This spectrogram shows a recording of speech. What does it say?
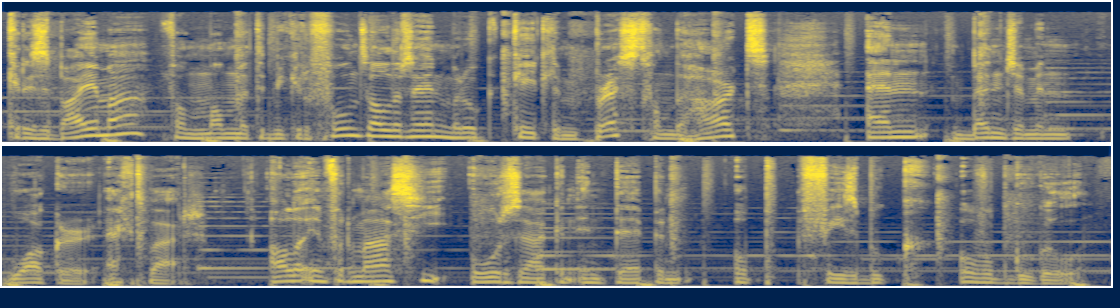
Chris Baema van Man met de microfoon zal er zijn, maar ook Caitlin Prest van The Heart en Benjamin Walker. Echt waar. Alle informatie, oorzaken intypen op Facebook of op Google.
